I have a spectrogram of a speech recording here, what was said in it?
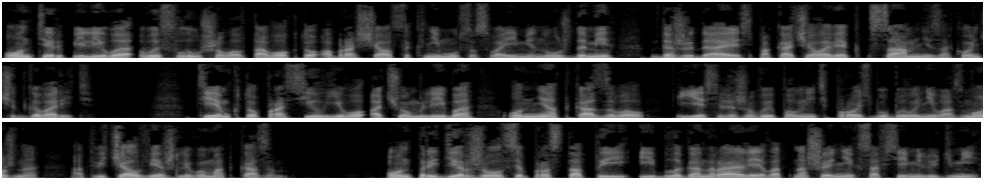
Он терпеливо выслушивал того, кто обращался к нему со своими нуждами, дожидаясь, пока человек сам не закончит говорить. Тем, кто просил его о чем-либо, он не отказывал, если же выполнить просьбу было невозможно, отвечал вежливым отказом. Он придерживался простоты и благонравия в отношениях со всеми людьми,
